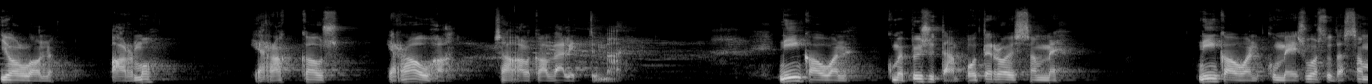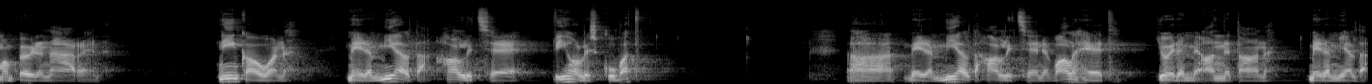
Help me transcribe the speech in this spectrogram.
jolloin armo ja rakkaus ja rauha saa alkaa välittymään. Niin kauan, kun me pysytään poteroissamme, niin kauan, kun me ei suostuta saman pöydän ääreen, niin kauan meidän mieltä hallitsee viholliskuvat, meidän mieltä hallitsee ne valheet, joiden me annetaan meidän mieltä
